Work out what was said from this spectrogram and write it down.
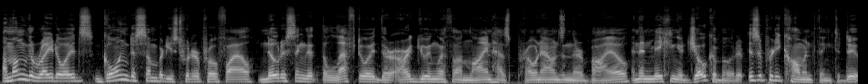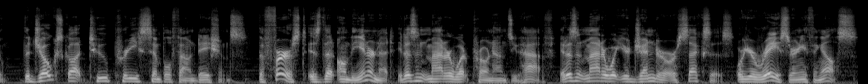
Among the rightoids, going to somebody's Twitter profile, noticing that the leftoid they're arguing with online has pronouns in their bio, and then making a joke about it is a pretty common thing to do. The joke's got two pretty simple foundations. The first is that on the internet, it doesn't matter what pronouns you have. It doesn't matter what your gender or sex is, or your race or anything else.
